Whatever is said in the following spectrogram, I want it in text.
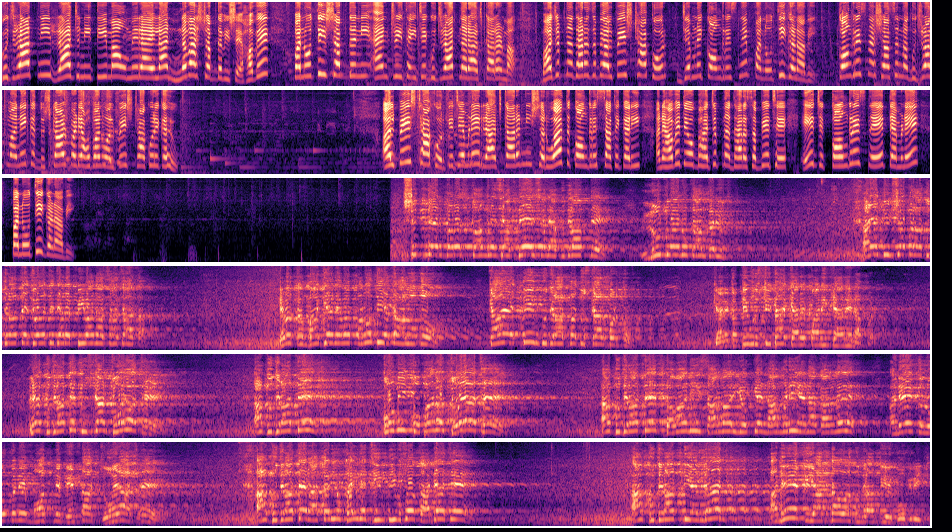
ગુજરાતની રાજનીતિમાં ઉમેરાયેલા નવા શબ્દ વિશે. હવે પનોતી શબ્દની એન્ટ્રી થઈ છે ગુજરાતના રાજકારણમાં. ભાજપના ધારાસભ્ય અલ્પેશ ઠાકોર, જેમણે કોંગ્રેસને પનોતી ગણાવી. કોંગ્રેસના શાસનમાં ગુજરાતમાં અનેક દુષ્કાળ પડ્યા હોવાનું અલ્પેશ ઠાકોરે કહ્યું. અલ્પેશ ઠાકોર કે જેમણે રાજકારણની શરૂઆત કોંગ્રેસ સાથે કરી અને હવે તેઓ ભાજપના ધારાસભ્ય છે, એ જ કોંગ્રેસને તેમણે પનોતી ગણાવી. સિત્તેર વર્ષ કોંગ્રેસે આ દેશ અને આ ગુજરાતને લૂંટવાનું કામ કર્યું છે. આ દિવસો પણ આ ગુજરાતે જોયા છે જ્યારે પીવાના સાચા હતા. એવા કંભાગ્યા ને એવા પનોતી હતા આ લોકો ગુજરાતમાં દુષ્કાળ પડતો. ક્યારેક અતિવૃષ્ટિ થાય, ક્યારે પાણી ક્યારે ના પડે. એટલે ગુજરાતે દુષ્કાળ જોયો છે. આ ગુજરાતે કોમી તોફાનો જોયા આ ગુજરાતે દવાની સારવાર યોગ્ય ના મળી એના કારણે અનેક લોકોને મોતને ભેટતા જોયા છે. આ ગુજરાતે રાતડીઓ ખાઈને જીવ દિવસો કાઢ્યા છે. આ ગુજરાતની અંદર અનેક યાતનાઓ આ ગુજરાતીઓએ ભોગવી છે.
